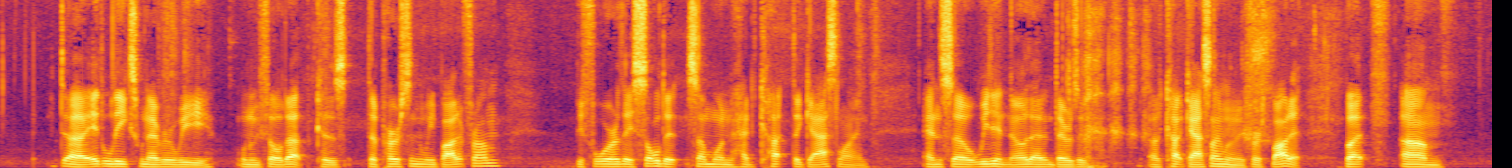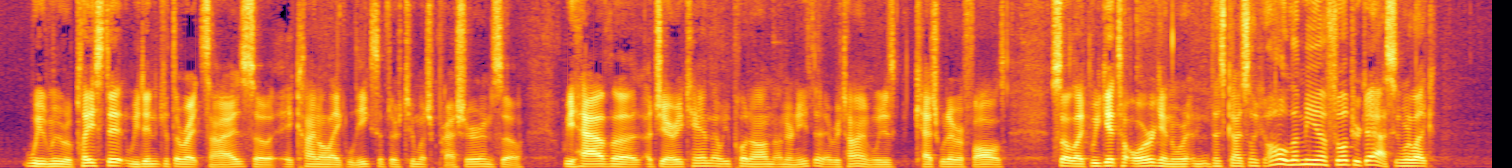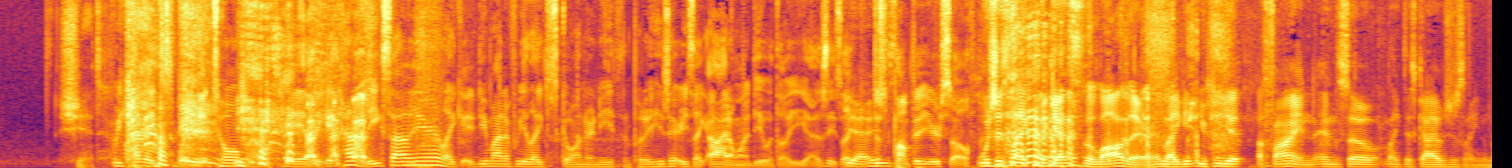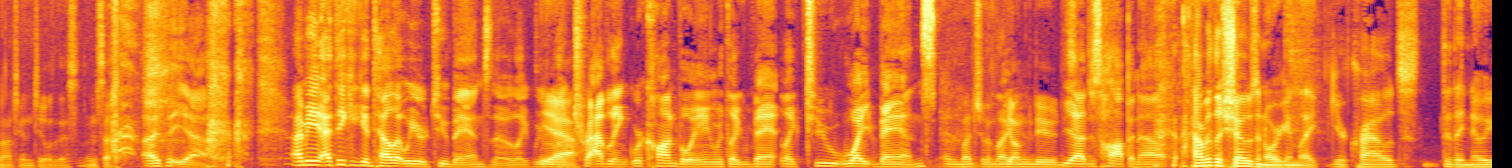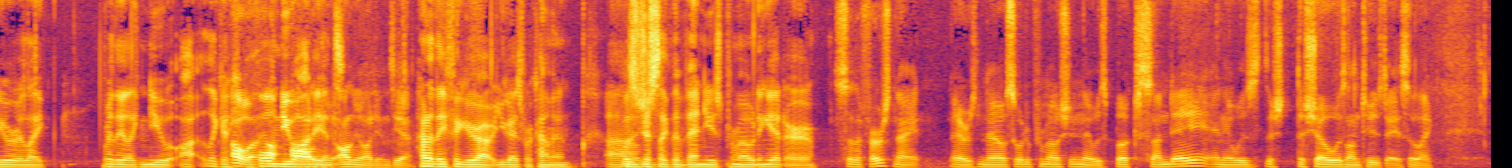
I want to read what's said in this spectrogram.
uh, it leaks whenever we when we fill it up because the person we bought it from, before they sold it, someone had cut the gas line, and so we didn't know that there was a, a cut gas line when we first bought it, but um, we we replaced it. We didn't get the right size, so it kind of like leaks if there's too much pressure, and so we have a, a jerry can that we put on underneath it every time. We just catch whatever falls. So like we get to Oregon, and this guy's like, "Oh, let me uh, fill up your gas," and we're like, "Shit." We kind of explained it to him. We're like, hey, like it kind of leaks out here. Like, do you mind if we like just go underneath and put it? He's there. He's like, oh, I don't want to deal with all you guys. He's like, Yeah, just he's pump it yourself. Which is like against the law there, and like you can get a fine. And so like this guy was just like, "I'm not going to deal with this," and so I think, yeah. I mean, I think you could tell that we were two bands though. Like we were Yeah. like traveling, we're convoying with like van, like two white vans. and a bunch of Like, young dudes. Yeah, just hopping out. How were the shows in Oregon? Like your crowds? Did they know you were like? Were they like new? Uh, like a Oh, whole all- new all audience? all new audience. Yeah. How did they figure out you guys were coming? was it just Um, like the venues promoting it, or So the first night there was no sort of promotion. It was booked Sunday, and it was the sh- the show was on Tuesday. So like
